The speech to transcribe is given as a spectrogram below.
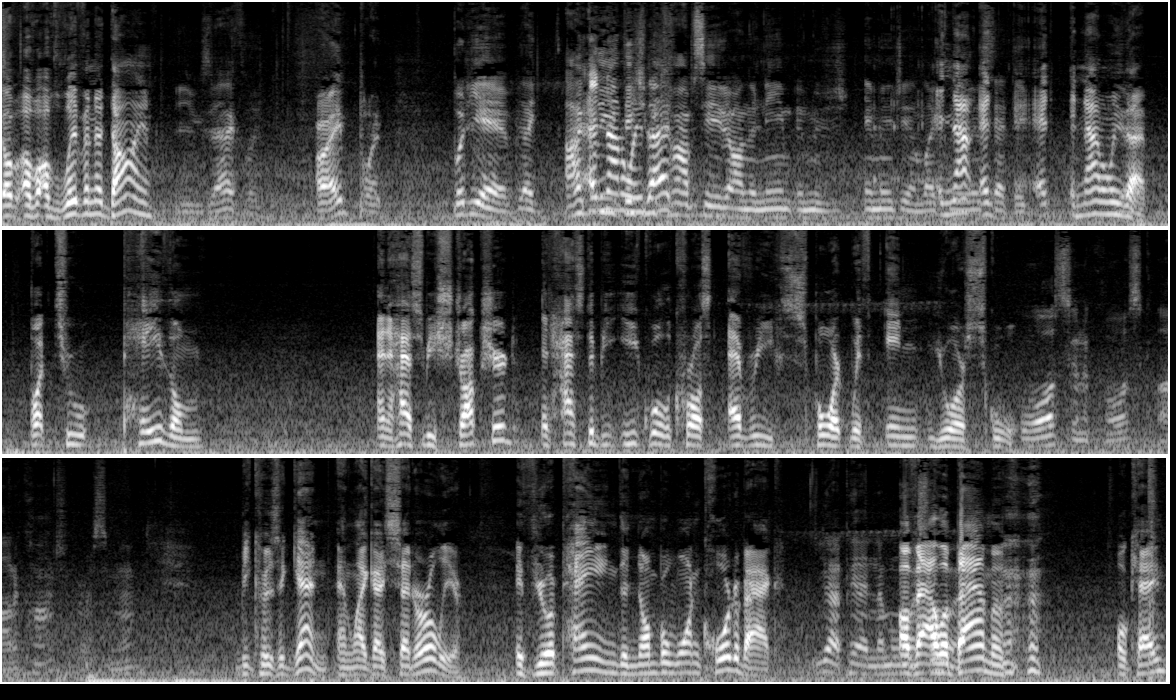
of, of, of living or dying. exactly. All right, but But yeah, like I And not they should that- be compensated on their name, image, image, and like and not and, they. and, and not only Yeah. that, but to pay them, and it has to be structured. It has to be equal across every sport within your school. well, it's gonna cause a lot of controversy, man. Because again, and like I said earlier, if you're paying the number one quarterback You pay that number of one somewhere. Alabama, okay,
